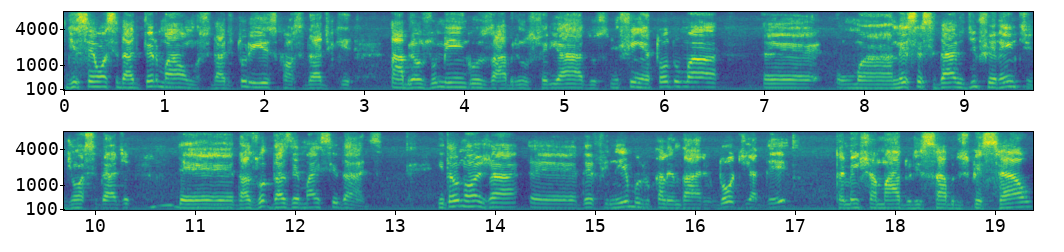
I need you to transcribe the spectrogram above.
de ser uma cidade termal, uma cidade turística, uma cidade que abre aos domingos, abre nos feriados, enfim, é toda uma, é, uma necessidade diferente de uma cidade é, das, das demais cidades. Então nós já é, definimos o calendário do dia D, também chamado de sábado especial,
